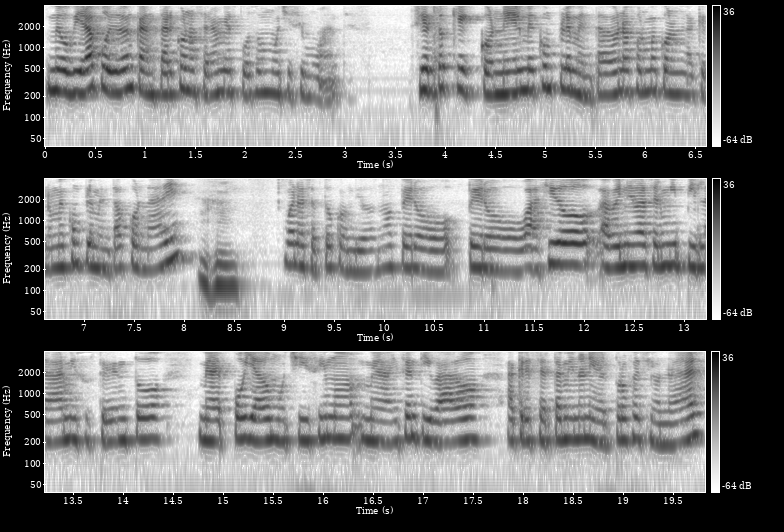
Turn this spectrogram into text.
me hubiera podido encantar conocer a mi esposo muchísimo antes. Siento que con él me he complementado de una forma con la que no me he complementado con nadie. Bueno, excepto con Dios, ¿no? Pero, pero ha sido, ha venido a ser mi pilar, mi sustento, me ha apoyado muchísimo, me ha incentivado a crecer también a nivel profesional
